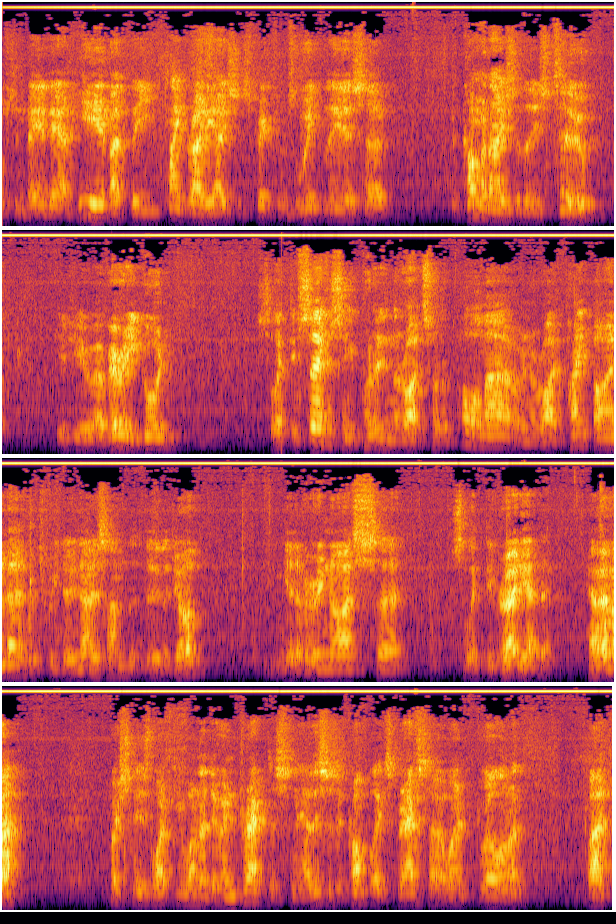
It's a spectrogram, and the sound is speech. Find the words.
absorption band out here, but the Planck radiation spectrum is weak there, so the combination of these two gives you a very good selective surface and you put it in the right sort of polymer or in the right paint binder, which we do know some that do the job, you can get a very nice uh, selective radiator. However, the question is what do you want to do in practice? Now this is a complex graph so I won't dwell on it, but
